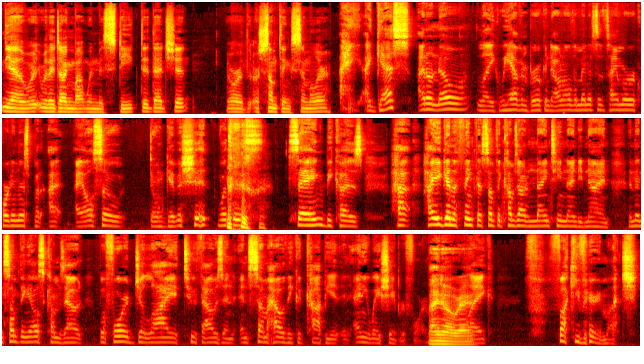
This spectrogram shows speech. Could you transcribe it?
yeah, were, were they talking about when Mystique did that shit? Or, or something similar? I, I guess I don't know. Like we haven't broken down all the minutes of the time we're recording this, but I I also don't give a shit what they're saying because how how you gonna think that something comes out in 1999 and then something else comes out before July 2000 and somehow they could copy it in any way, shape, or form? I know, right? Like, f- fuck you very much.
